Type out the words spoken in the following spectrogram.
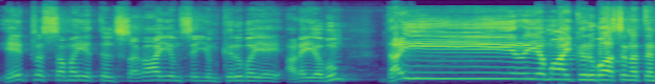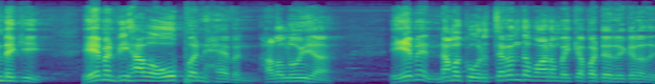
ஏற்ற சமயத்தில் சகாயம் செய்யும் கிருபையை அடையவும் தைரியமாய் கிருபாசன தண்டைக்கு amen we have a open heaven hallelujah amen நமக்கு ஒரு திறந்த வானம் வைக்கப்பட்டு இருக்கிறது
